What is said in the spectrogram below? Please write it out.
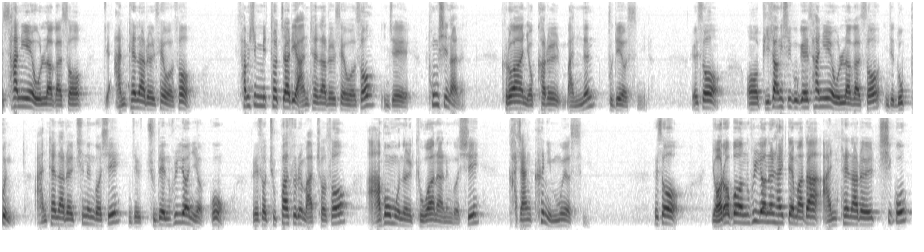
산 위에 올라가서 안테나를 세워서 30m짜리 안테나를 세워서 이제 통신하는 그러한 역할을 맡는 부대였습니다. 그래서 어, 비상시국의 산 위에 올라가서 이제 높은 안테나를 치는 것이 이제 주된 훈련이었고 그래서 주파수를 맞춰서 암호문을 교환하는 것이 가장 큰 임무였습니다. 그래서 여러 번 훈련을 할 때마다 안테나를 치고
